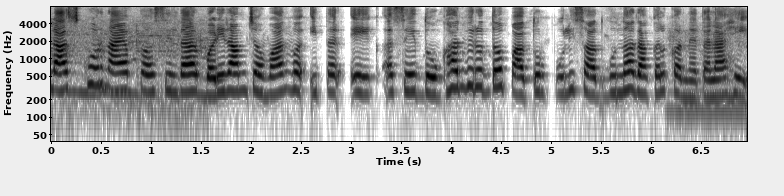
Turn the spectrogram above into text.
लाचखोर नायब तहसीलदार बळीराम चव्हाण व इतर एक असे दोघांविरुद्ध पातूर पोलिसात गुन्हा दाखल करण्यात आला आहे.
